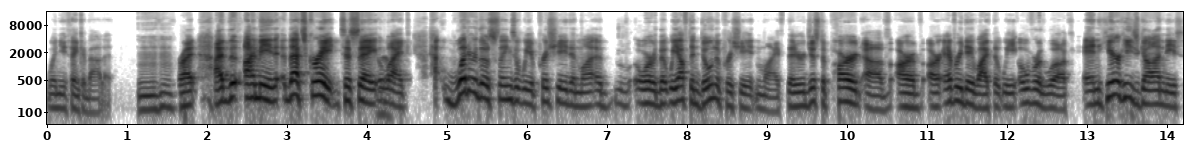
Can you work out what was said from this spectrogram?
when you think about it Mm-hmm. Right. I I mean that's great to say yeah. like what are those things that we appreciate in life or that we often don't appreciate in life that are just a part of our our everyday life that we overlook. And here he's gone He's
